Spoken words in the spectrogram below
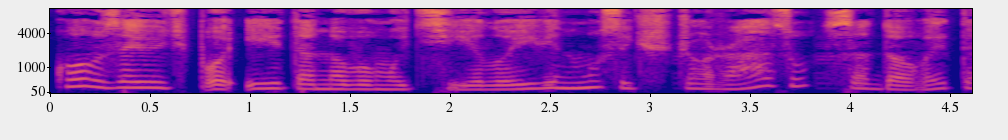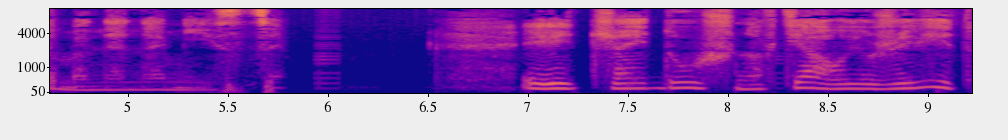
ковзають по ітановому тілу, і він мусить щоразу садовити мене на місце. І чайдушно втягую живіт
